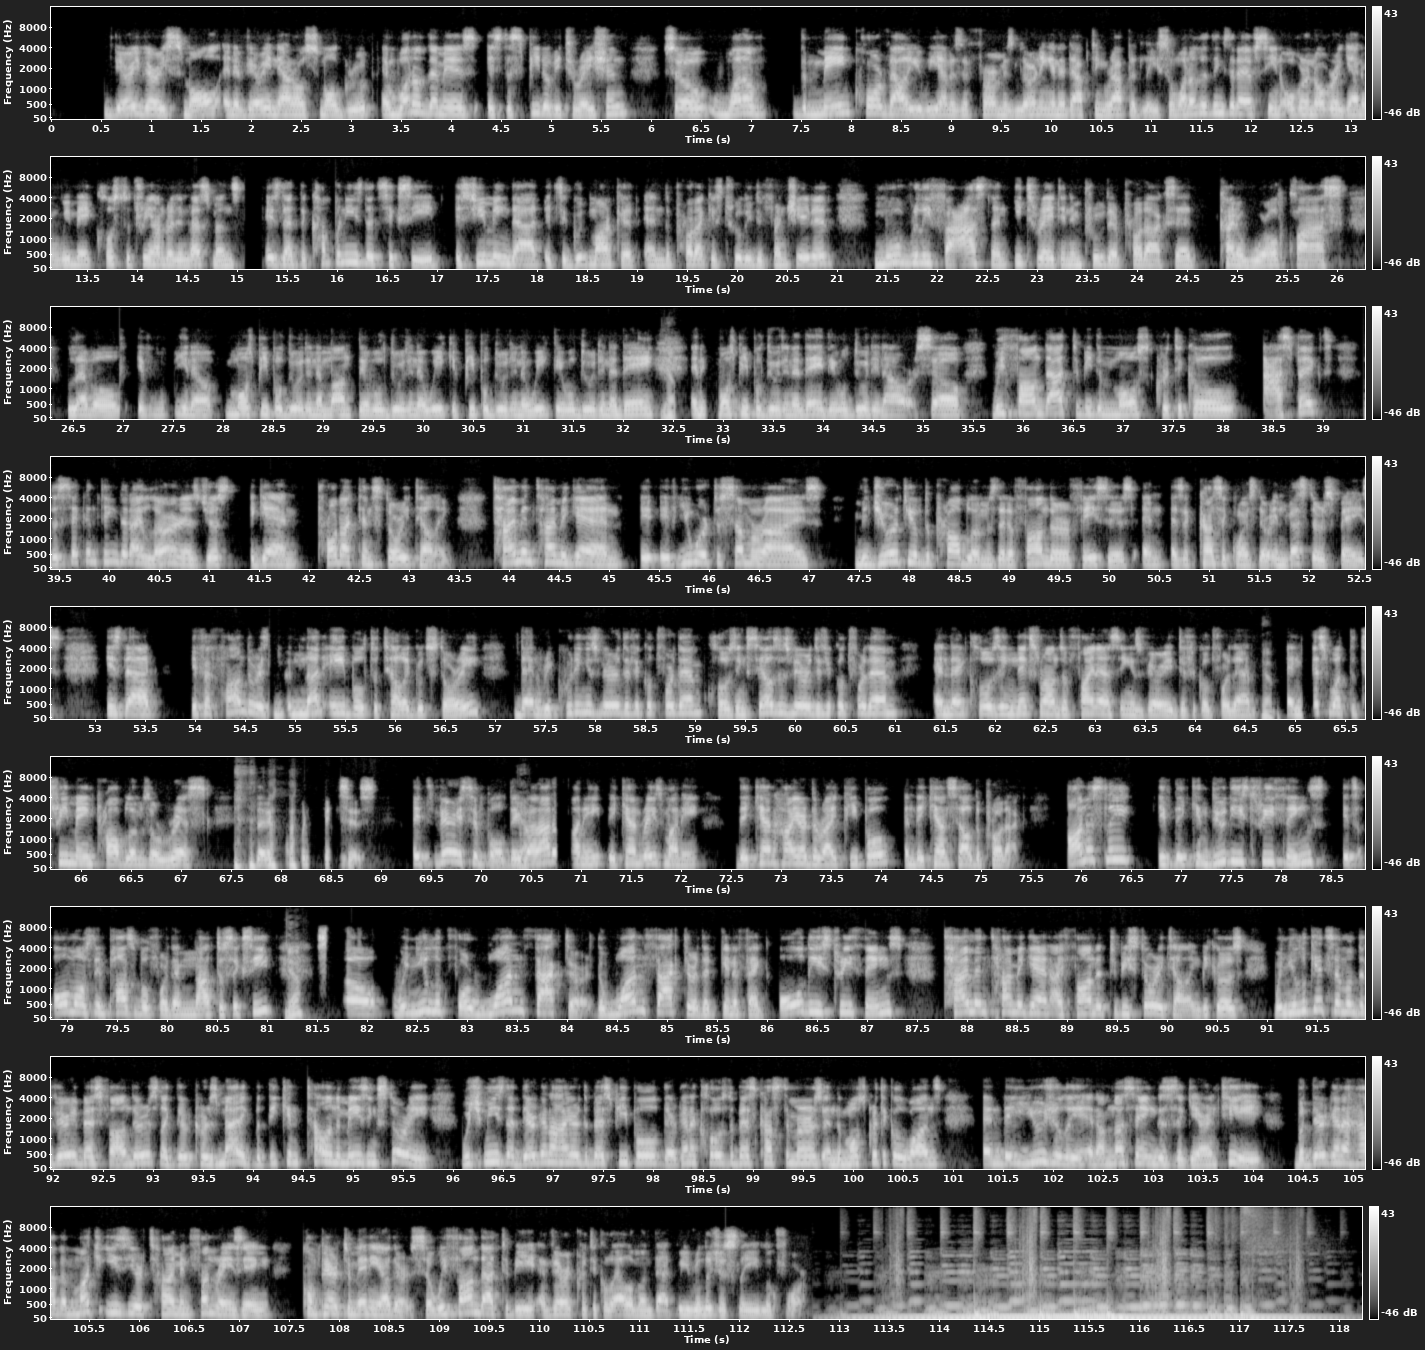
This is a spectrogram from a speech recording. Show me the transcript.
very very small and a very narrow small group. And one of them is is the speed of iteration. So one of the main core value we have as a firm is learning and adapting rapidly. So one of the things that i have seen over and over again and we make close to 300 investments is that the companies that succeed assuming that it's a good market and the product is truly differentiated move really fast and iterate and improve their products at kind of world class level. If you know most people do it in a month they will do it in a week. If people do it in a week they will do it in a day. Yep. and if most people do it in a day they will do it in hours. So we found that to be the most critical aspect. The second thing that i learned is just again product and storytelling. Time and time again if you were to summarize majority of the problems that a founder faces and as a consequence their investors face is that if a founder is not able to tell a good story, then recruiting is very difficult for them, closing sales is very difficult for them, and then closing next rounds of financing is very difficult for them. Yep. And guess what? The three main problems or risks that a company faces. It's very simple. They yep. run out of money, they can't raise money, they can't hire the right people, and they can't sell the product. Honestly, if they can do these three things, it's almost impossible for them not to succeed. Yeah. So when you look for one factor, the one factor that can affect all these three things, time and time again, I found it to be storytelling because when you look at some of the very best founders, like they're charismatic, but they can tell an amazing story, which means that they're going to hire the best people, they're going to close the best customers and the most critical ones. And they usually, and I'm not saying this is a guarantee, but they're going to have a much easier time in fundraising compared to many others. So we found that to be a very critical element that we religiously look for.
